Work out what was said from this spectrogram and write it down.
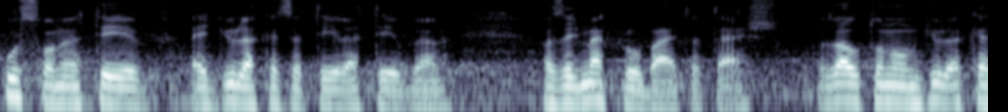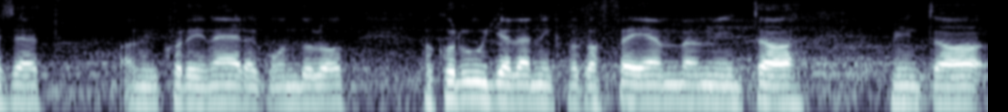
25 év egy gyülekezet életében az egy megpróbáltatás. Az autonóm gyülekezet, amikor én erre gondolok, akkor úgy jelenik meg a fejemben, mint a, mint a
